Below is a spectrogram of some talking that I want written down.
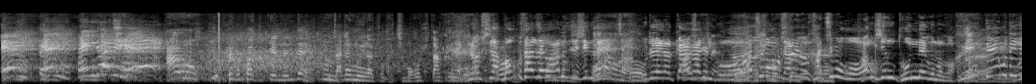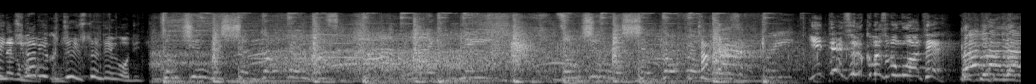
앵앵앵간이 해. 아우 배고파 죽겠는데 짜장면이나 좀 같이 먹읍시다. 그럼시다. 먹고 살자고 하는 어, 짓인데? 어. 우리 애가 까가지고. 어, 같이 먹읍시다 이거 같이 먹어. 당신은 돈 내고 먹어. 그래 떼고 돈 되지 내고 지갑이 그쪽에 있을 텐데 이거 어디? Don't you wish your girlfriend was hot like me? Don't you wish your girlfriend was freak? 이때 술을 끄면서 본거 같아. 나나나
